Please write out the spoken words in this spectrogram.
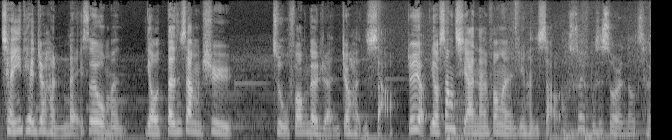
前一天就很累，所以我们有登上去。主峰的人就很少，就有有上起来南峰的人已经很少了，哦，所以不是所有人都成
